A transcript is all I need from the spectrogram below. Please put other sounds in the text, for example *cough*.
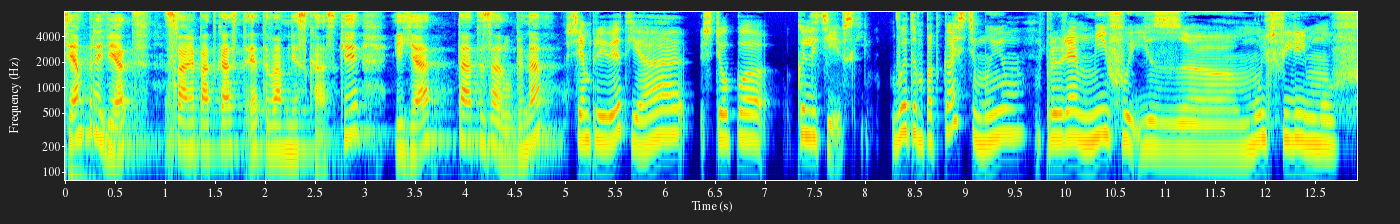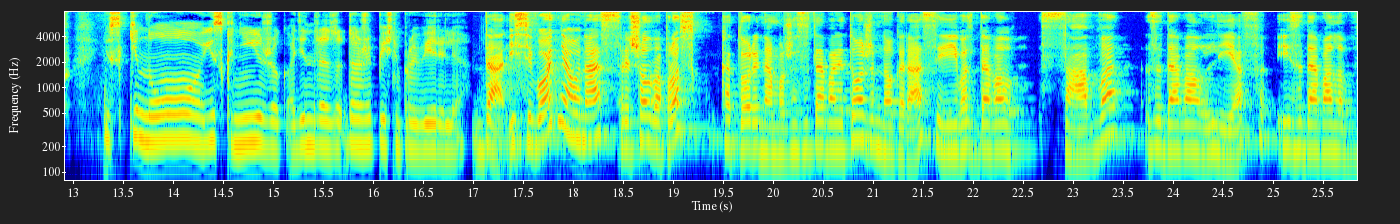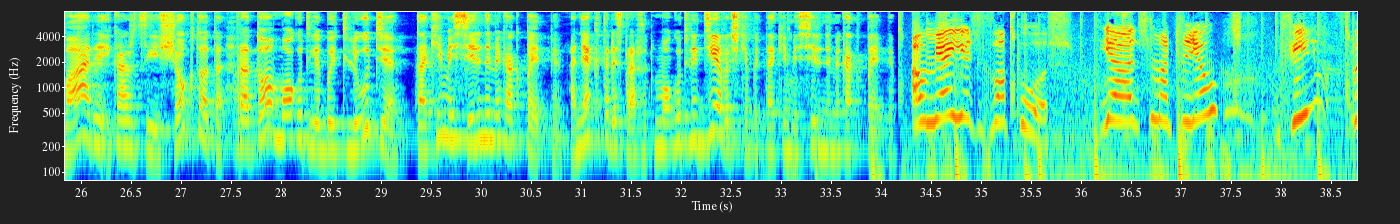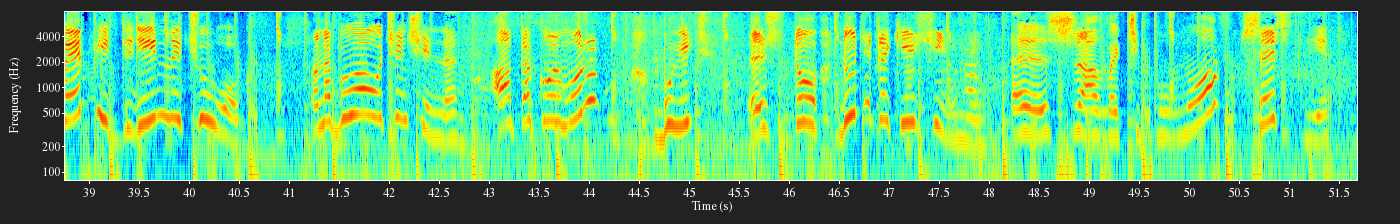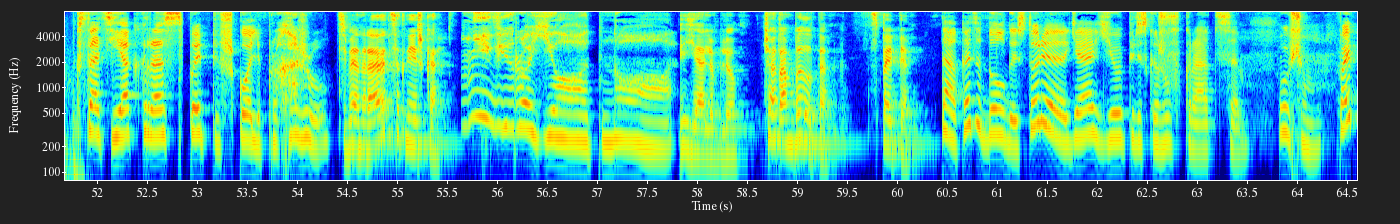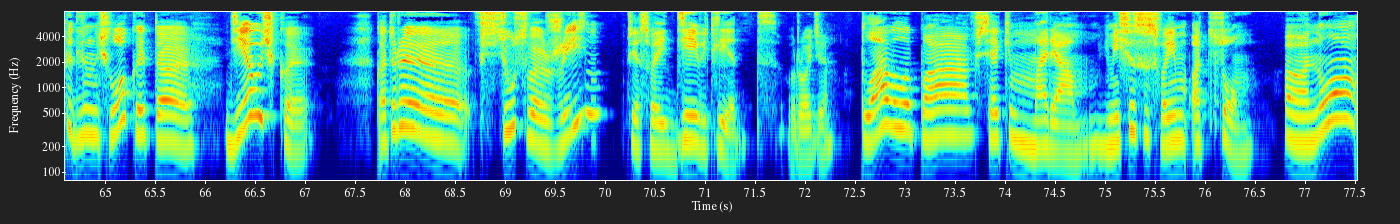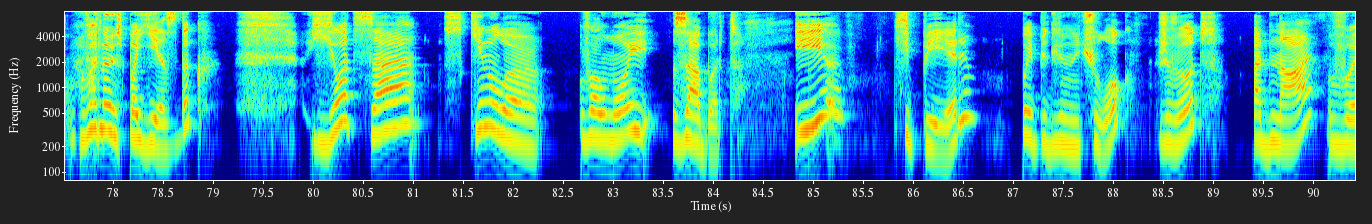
Всем привет! С вами подкаст «Это вам не сказки» и я, Тата Зарубина. Всем привет, я Степа Калитеевский. В этом подкасте мы проверяем мифы из э, мультфильмов, из кино, из книжек. Один раз даже песню проверили. Да, и сегодня у нас пришел вопрос, который нам уже задавали тоже много раз, и его задавал Савва, задавал Лев, и задавала Варя, и, кажется, еще кто-то, про то, могут ли быть люди такими сильными, как Пеппи. А некоторые спрашивают, могут ли девочки быть такими сильными, как Пеппи. А у меня есть вопрос. Я смотрел фильм «Пеппи. Длинный чулок». Она была очень сильная. А такое может быть, э, что люди такие сильные? Сава Типунов, 6 лет. Кстати, я как раз Пеппи в школе прохожу. Тебе нравится книжка? Невероятно! И я люблю. Что там было-то с Пеппи? Так, это долгая история, я ее перескажу вкратце. В общем, Пеппи Длинный Чулок – это девочка, которая всю свою жизнь, все свои 9 лет вроде, плавала по всяким морям вместе со своим отцом. А, Но в одной из поездок ее отца скинула волной за борт. И теперь Пеппи Длинный Чулок живет одна в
